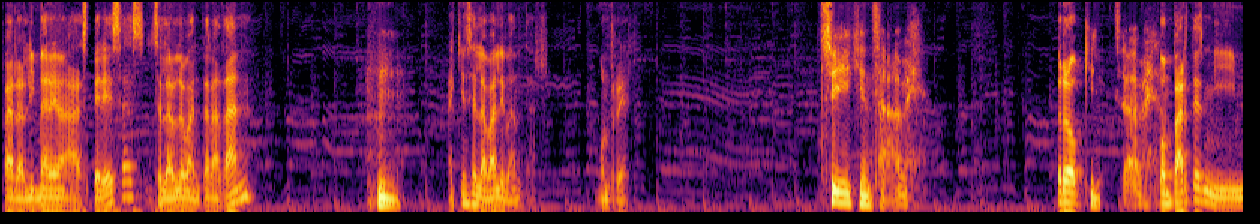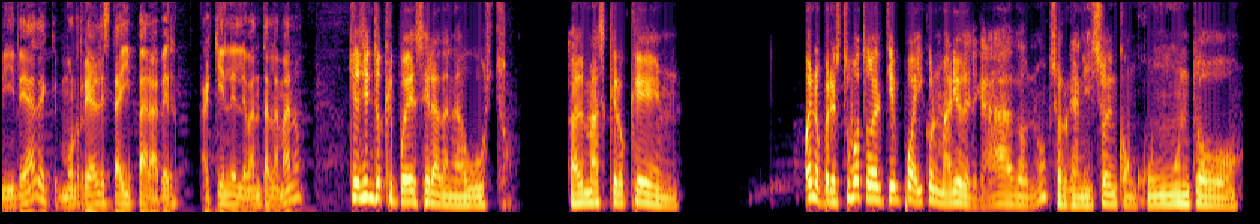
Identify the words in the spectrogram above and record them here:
para limar asperezas. Se la va a levantar a Dan. Ujú. ¿A quién se la va a levantar? Monreal. Sí, quién sabe, Pero, quién sabe. ¿compartes mi, mi idea de que Monreal está ahí para ver a quién le levanta la mano? Yo siento que puede ser Adán Augusto. Además, creo que. Bueno, pero estuvo todo el tiempo ahí con Mario Delgado, ¿no? Se organizó en conjunto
